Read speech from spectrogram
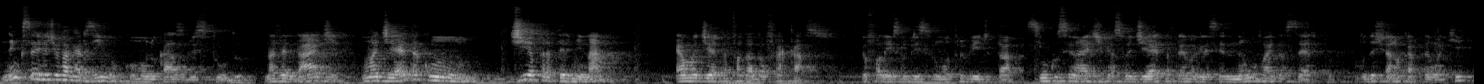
Nem que seja devagarzinho, como no caso do estudo. Na verdade, uma dieta com dia para terminar é uma dieta fadada ao fracasso. Eu falei sobre isso num outro vídeo, tá? Cinco sinais de que a sua dieta para emagrecer não vai dar certo. Eu vou deixar no cartão aqui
